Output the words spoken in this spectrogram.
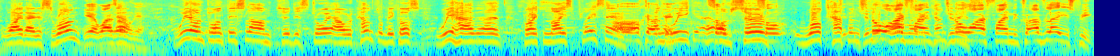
Why that is wrong? Yeah, why is that wrong, yeah? We don't want Islam to destroy our country because we have a quite nice place here, Oh, okay, okay. and we uh, So- observe so, what happens. do you know to what I find? Do you know what I find incredible? I've let you speak.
